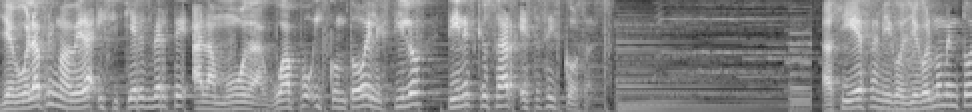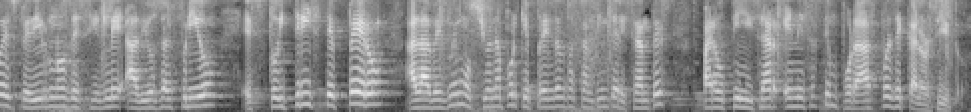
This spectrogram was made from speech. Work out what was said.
Llegó la primavera y si quieres verte a la moda, guapo y con todo el estilo, tienes que usar estas seis cosas. Así es amigos, llegó el momento de despedirnos, decirle adiós al frío. Estoy triste, pero a la vez me emociona porque prendas bastante interesantes para utilizar en esas temporadas pues de calorcito.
